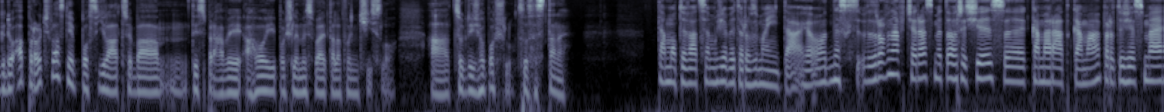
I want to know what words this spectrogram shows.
kdo a proč vlastně posílá třeba hm, ty zprávy ahoj, pošli mi svoje telefonní číslo. A co když ho pošlu? Co se stane? ta motivace může být rozmanitá. Jo? Dnes, zrovna včera jsme to řešili s kamarádkama, protože jsme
